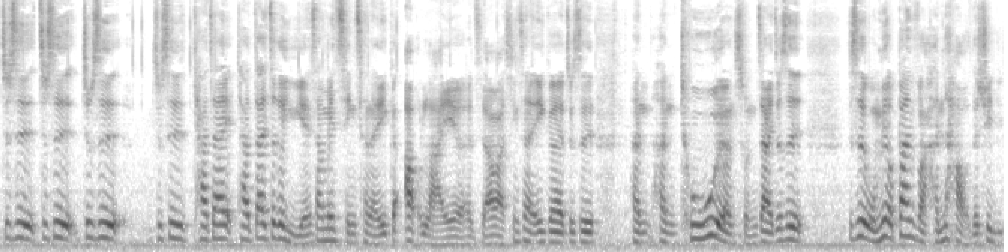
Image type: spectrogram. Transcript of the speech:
就是就是就是。就是他在他在这个语言上面形成了一个 outlier，知道吗？形成了一个就是很很突兀的存在，就是就是我没有办法很好的去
